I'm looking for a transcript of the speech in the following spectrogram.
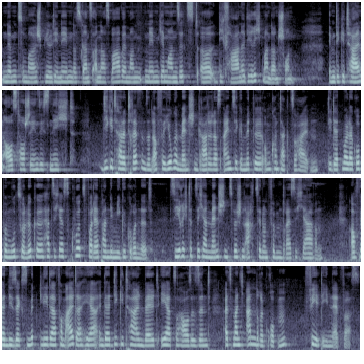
nimmt zum Beispiel, die nehmen das ganz anders wahr. Wenn man neben jemandem sitzt, äh, die Fahne, die riecht man dann schon. Im digitalen Austausch sehen sie es nicht. Digitale Treffen sind auch für junge Menschen gerade das einzige Mittel, um Kontakt zu halten. Die Detmolder Gruppe Mut zur Lücke hat sich erst kurz vor der Pandemie gegründet. Sie richtet sich an Menschen zwischen 18 und 35 Jahren. Auch wenn die sechs Mitglieder vom Alter her in der digitalen Welt eher zu Hause sind als manch andere Gruppen, fehlt ihnen etwas.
